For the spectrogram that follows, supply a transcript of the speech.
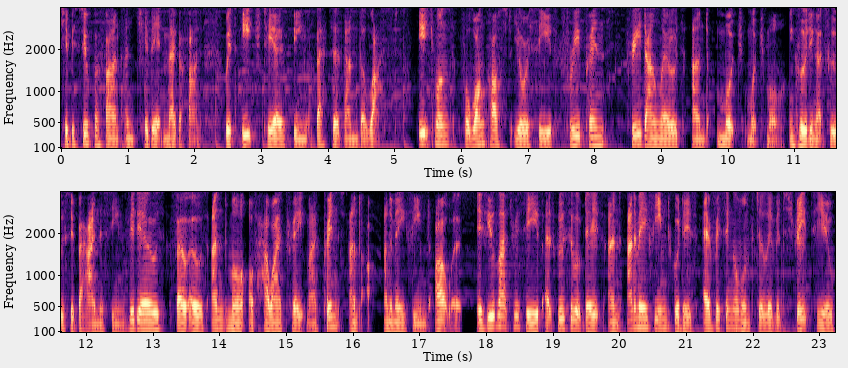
Chibi Super Fan, and Chibi Mega Fan, with each tier being better than the last. Each month, for one cost, you'll receive free prints, free downloads, and much, much more, including exclusive behind the scenes videos, photos, and more of how I create my prints and anime themed artwork. If you'd like to receive exclusive updates and anime themed goodies every single month delivered straight to you,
